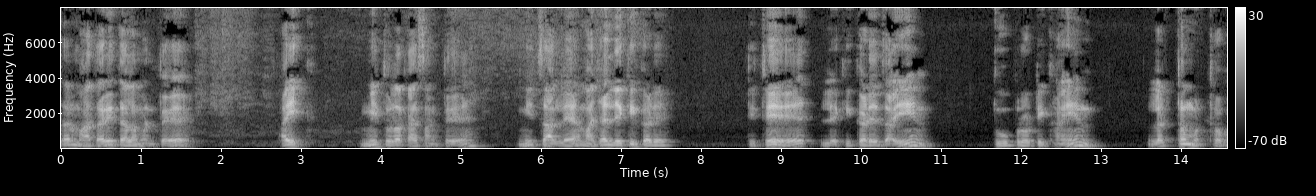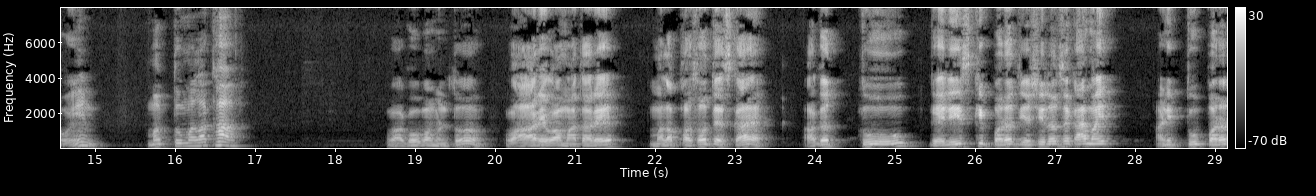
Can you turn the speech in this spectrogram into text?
तर म्हातारी त्याला म्हणते ऐक मी तुला काय सांगते? मी चालले माझ्या लेकीकडे. तिथे लेकीकडे जाईन तूप रोटी खाईन लठ्ठ मोठ्ठ होईन मग तू मला खा. वाघोबा म्हणतो वा रे वा म्हातारे मला फसवतेस काय? अगं तू गेलीस की परत येशीलच काय माहीत? आणि तू परत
